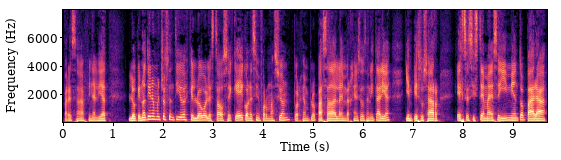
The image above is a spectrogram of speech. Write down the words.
para esa finalidad. Lo que no tiene mucho sentido es que luego el Estado se quede con esa información, por ejemplo, pasada la emergencia sanitaria, y empiece a usar este sistema de seguimiento para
